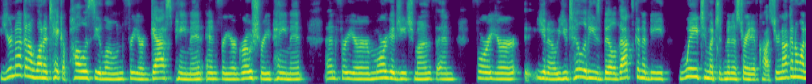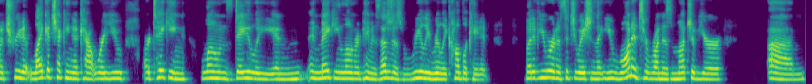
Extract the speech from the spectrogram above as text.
You're not going to want to take a policy loan for your gas payment and for your grocery payment and for your mortgage each month and for your you know utilities bill that's going to be way too much administrative cost. You're not going to want to treat it like a checking account where you are taking loans daily and and making loan repayments. That's just really really complicated. But if you were in a situation that you wanted to run as much of your um,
